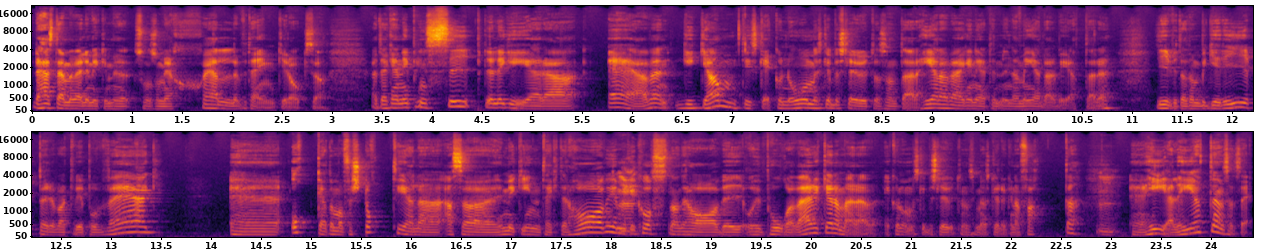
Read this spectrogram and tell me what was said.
Det här stämmer väldigt mycket med så som jag själv tänker också. Att jag kan i princip delegera även gigantiska ekonomiska beslut och sånt där hela vägen ner till mina medarbetare. Givet att de begriper vart vi är på väg Eh, och att de har förstått hela, alltså hur mycket intäkter har vi, hur mycket kostnader har vi och hur påverkar de här ekonomiska besluten som jag skulle kunna fatta eh, helheten så att säga.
